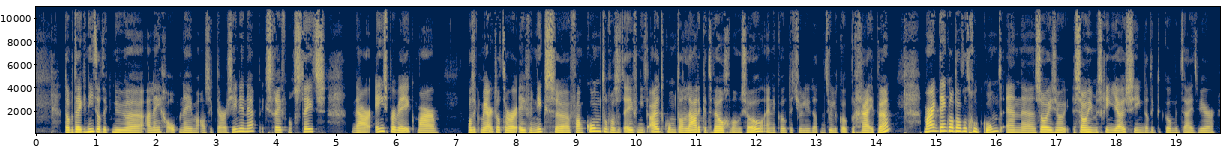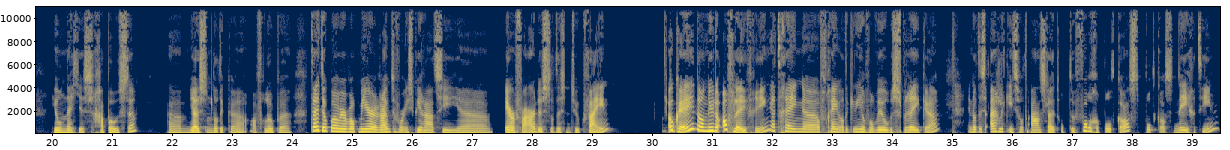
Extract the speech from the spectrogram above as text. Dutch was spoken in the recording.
dat betekent niet dat ik nu uh, alleen ga opnemen als ik daar zin in heb. Ik streef nog steeds naar eens per week. Maar als ik merk dat er even niks uh, van komt of als het even niet uitkomt, dan laat ik het wel gewoon zo. En ik hoop dat jullie dat natuurlijk ook begrijpen. Maar ik denk wel dat het goed komt. En uh, zal, je zo, je misschien juist zien dat ik de komende tijd weer heel netjes ga posten. Um, juist omdat ik uh, afgelopen tijd ook wel weer wat meer ruimte voor inspiratie ervaar. Dus dat is natuurlijk fijn. Oké, dan nu de aflevering. Hetgeen, of hetgeen wat ik in ieder geval wil bespreken. En dat is eigenlijk iets wat aansluit op de vorige podcast, podcast 19.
